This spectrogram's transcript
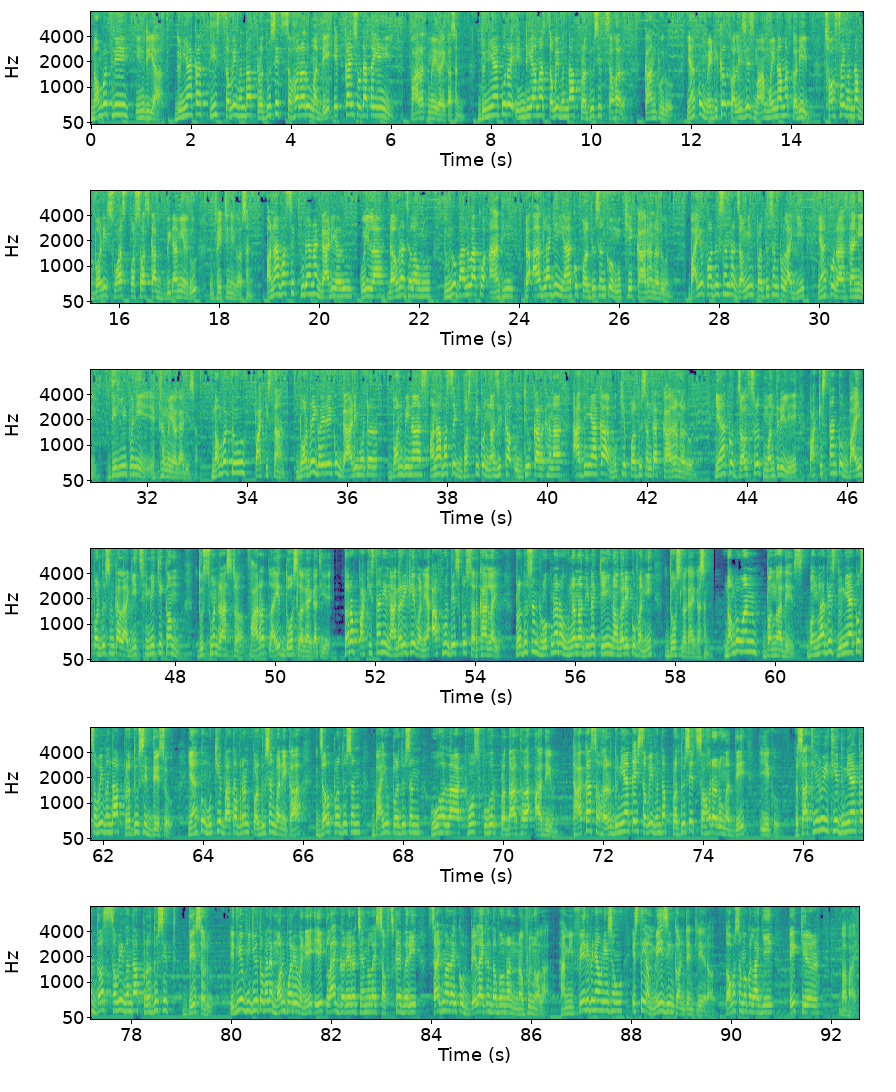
Number three India. दुनियाँका तिस सबैभन्दा प्रदूषित सहरहरूमध्ये एक्काइसवटा त यहीँ भारतमै रहेका छन्। दुनियाँको र इन्डियामा सबैभन्दा प्रदूषित सहर कानपुर हो। यहाँको मेडिकल कलेजेसमा महिनामा करिब छ सयभन्दा बढी श्वास प्रश्वासका बिरामीहरू भेटिने गर्छन्। अनावश्यक पुराना गाडीहरू कोइला दाउरा जलाउनु धुलो बालुवाको आँधी र आगलागी यहाँको प्रदूषणको मुख्य कारणहरू हुन्। वायु प्रदूषण र जमिन प्रदूषणको लागि यहाँको राजधानी दिल्ली पनि एकदमै अगाडि छ। Number two Pakistan. बढ्दै गइरहेको गाडी मोटर वन विनाश अनावश्यक बस्तीको नजिकका उद्योग कारखाना आदि यहाँका मुख्य प्रदूषणका कारणहरू हुन्। यहाँको जलस्रोत मन्त्रीले पाकिस्तानको वायु प्रदूषणका लागि छिमेकी कम दुश्मन राष्ट्र भारतलाई दोष लगाएका थिए। तर पाकिस्तानी नागरिकले भने आफ्नो देशको सरकारलाई प्रदूषण रोक्न र हुन नदिन केही नगरेको भनी दोष लगाएका छन्। Number one Bangladesh. बङ्गलादेश दुनियाँको सबैभन्दा प्रदूषित देश हो। यहाँको मुख्य वातावरण प्रदूषण बनेका जल प्रदूषण वायु प्रदूषण होहल्ला ठोस फोहोर पदार्थ आदि हुन्। ढाका सहर दुनियाँकै सबैभन्दा प्रदूषित सहरहरूमध्ये एक हो। त साथीहरू यी थिए दुनियाँका दस सबैभन्दा प्रदूषित देशहरू। यदि यो भिडियो तपाईँलाई मन पर्यो भने एक लाइक गरेर च्यानललाई सब्सक्राइब गरी साइडमा रहेको बेल आइकन दबाउन नभुल्नुहोला। हामी फेरि पनि आउनेछौँ यस्तै अमेजिङ कन्टेन्ट लिएर। तबसम्मको लागि टेक केयर बाई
